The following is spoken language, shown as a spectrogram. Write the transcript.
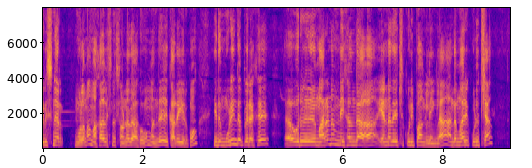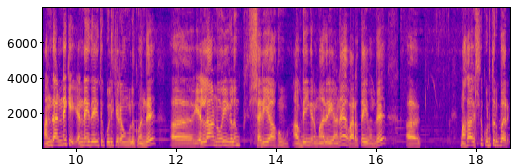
கிருஷ்ணர் மூலமாக மகாவிஷ்ணு சொன்னதாகவும் வந்து கதை இருக்கும். இது முடிந்த பிறகு ஒரு மரணம் நிகழ்ந்தால் எண்ணெய் தேய்ச்சி குளிப்பாங்க இல்லைங்களா? அந்த மாதிரி குளித்தா அந்த அன்னைக்கு எண்ணெய் தேய்த்து குளிக்கிறவங்களுக்கு வந்து எல்லா நோய்களும் சரியாகும் அப்படிங்கிற மாதிரியான வரத்தை வந்து மகாவிஷ்ணு கொடுத்துருப்பார்.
